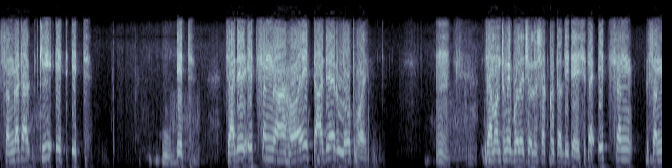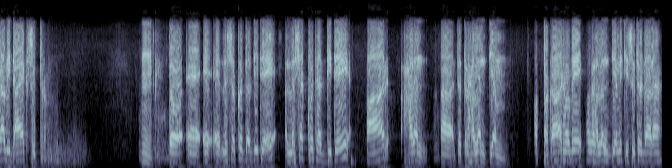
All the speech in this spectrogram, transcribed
সংজ্ঞাটা কি? ইট ইট। ইট। যাদের ইট সংজ্ঞা হয় তাদের লোপ হয়। হুম। যেমন তুমি বলেছ লসক্ষতা দিতে সেটা সং- সংজ্ঞা বিধায়ক সূত্র। হুম তো লসক্ষতা দিতে লসক্ষতা দিতে আর হলন তত্র হলন্ত্যম। প্রকার হবে হলন্ত্যম। ইতি সূত্র দ্বারা।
